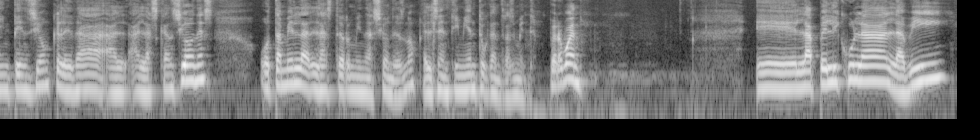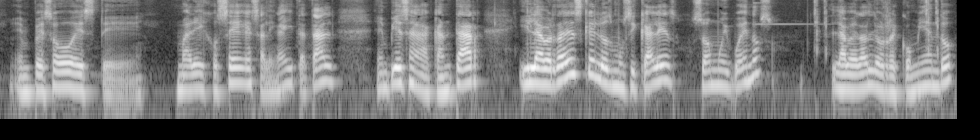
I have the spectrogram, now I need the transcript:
intención que le da a, las canciones o también las terminaciones, ¿no? El sentimiento que transmite. Pero bueno, eh, la película la vi, empezó este María y José salen ahí, tal, empiezan a cantar y la verdad es que los musicales son muy buenos, la verdad los recomiendo,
